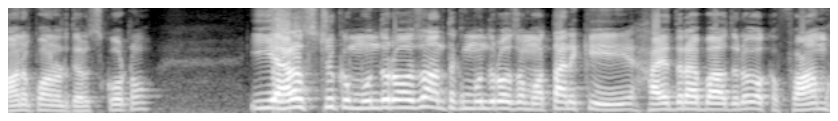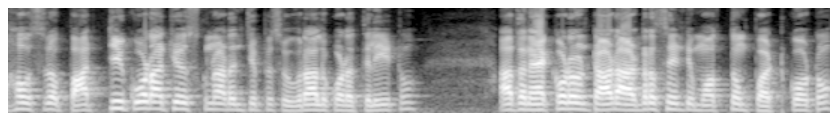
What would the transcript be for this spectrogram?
ఆనుపానులు తెలుసుకోవటం ఈ అరెస్టుకు ముందు రోజు అంతకు ముందు రోజు మొత్తానికి హైదరాబాదులో ఒక ఫామ్ హౌస్లో పార్టీ కూడా చేసుకున్నాడని చెప్పేసి వివరాలు కూడా తెలియటం అతను ఎక్కడ ఉంటాడో అడ్రస్ ఏంటి మొత్తం పట్టుకోవటం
